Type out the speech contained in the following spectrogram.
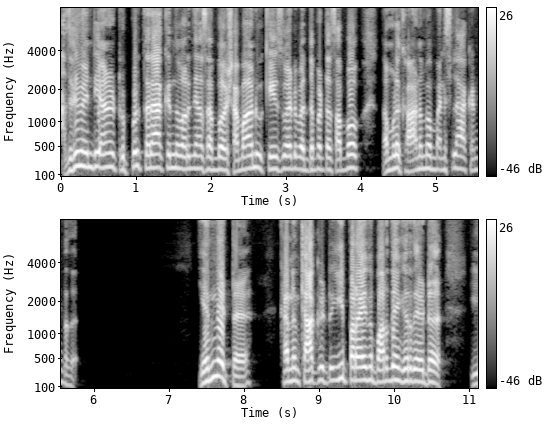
അതിനുവേണ്ടിയാണ് ട്രിപ്പിൾ തലാഖ് എന്ന് പറഞ്ഞ സംഭവം ഷമാനു കേസുമായിട്ട് ബന്ധപ്പെട്ട സംഭവം നമ്മൾ കാണുമ്പോൾ മനസ്സിലാക്കേണ്ടത്. എന്നിട്ട് കാരണം ചാക്കിട്ട് ഈ പറയുന്ന പർദ്ദയും കരുതായിട്ട് ഈ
